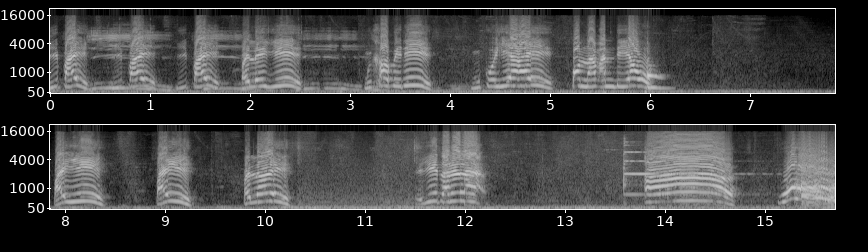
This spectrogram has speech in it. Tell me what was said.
ยีไปยีไปยีไปไปเลยยีมึงเข้าไปดิมึงกูเฮียอะไรป้อมน้ำอันเดียว ไปยีไป ไปเลยไอ้ยีตอนนั้นแหละเออว้าว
